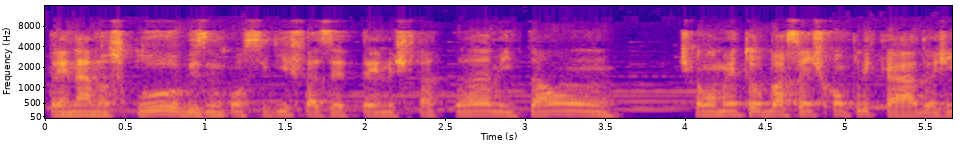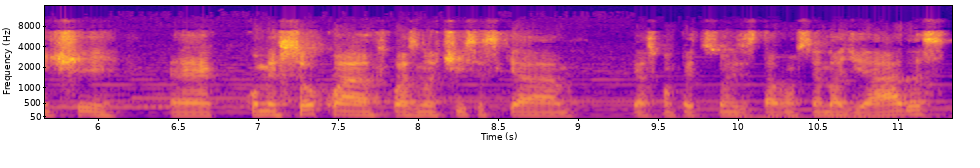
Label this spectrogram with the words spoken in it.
treinar nos clubes, não conseguir fazer treino de tatame. Então, acho que é um momento bastante complicado. A gente é, começou com, a, com, as notícias que, a, que as competições estavam sendo adiadas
